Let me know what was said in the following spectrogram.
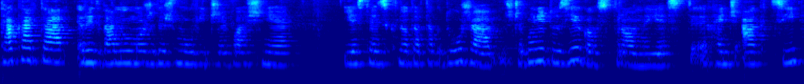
Ta karta Rydwanu może też mówić, że właśnie jest tęsknota tak duża, szczególnie tu z jego strony jest chęć akcji,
